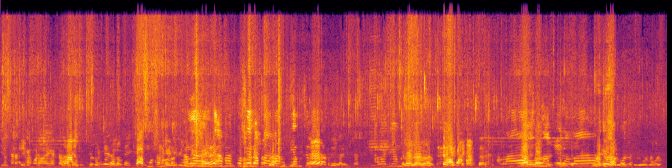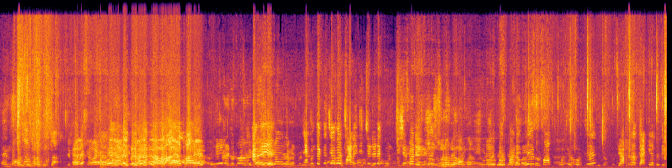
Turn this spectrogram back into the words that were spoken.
জেলখানা থেকে মনে হয় একটা পাপ মোচন হলো জীবনে। আল্লাহ আফাত করছে বাপ্পা আল্লাহ দিয়া মুছে দাও। আল্লাহ দিয়া মুছে দাও। আল্লাহ আল্লাহ মাফ করো, আল্লাহ আমি এখন দেখতেছি আবার পানি দিচ্ছে এটা কোন কিসের পানি? সোনার উপর পানি। দিয়ে পাপ মোচন করছে। যে আপনারা যাকে এতদিন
